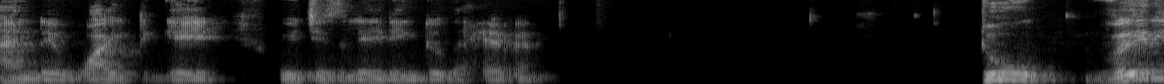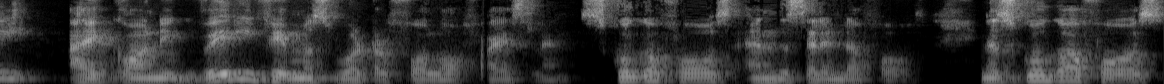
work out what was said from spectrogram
and a white gate which is leading to the heaven. Two very iconic, very famous waterfall of Iceland, Skogafoss and the Selenda Falls. In Skogafoss,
